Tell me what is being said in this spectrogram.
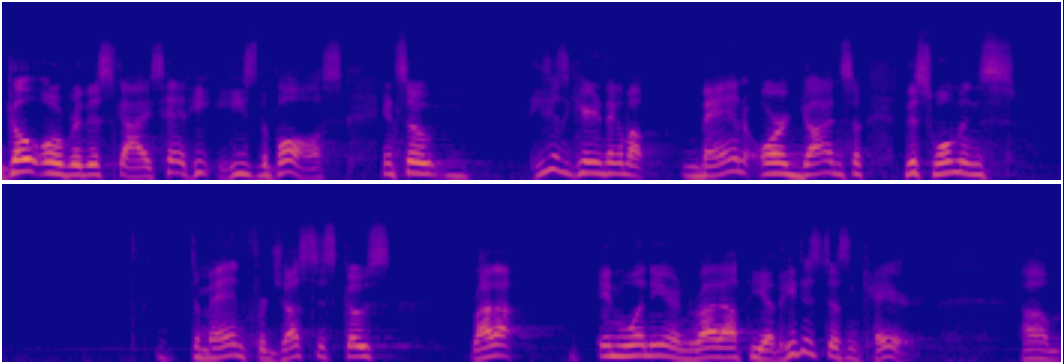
go over this guy's head. He, he's the boss. And so he doesn't care anything about man or God. And so this woman's demand for justice goes right out in one ear and right out the other. He just doesn't care. Um,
